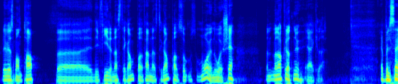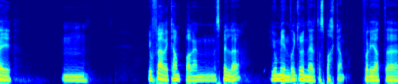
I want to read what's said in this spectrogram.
Fordi hvis man taper eh, de fire neste kampene, fem neste kampene, så, så må jo noe skje. Men, men akkurat nå er jeg ikke der. Jeg vil si mm, Jo flere kamper en spiller, jo mindre grunn er det til å sparke han. Fordi at eh,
